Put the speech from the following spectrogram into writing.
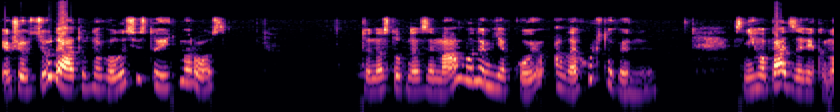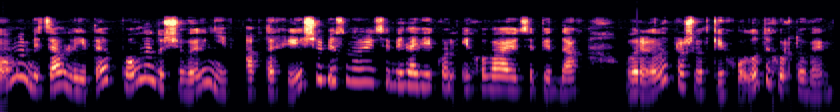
Якщо в цю дату на вулиці стоїть мороз, то наступна зима буде м'якою, але хуртовинною. Снігопад за вікном обіцяв літе повне дощових днів, а птахи, що біснуються біля вікон і ховаються під дах, говорили про швидкий холод і хуртовин.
